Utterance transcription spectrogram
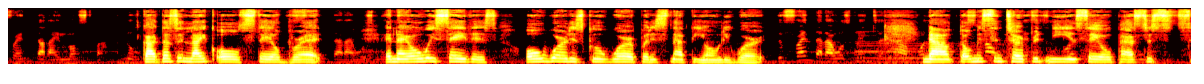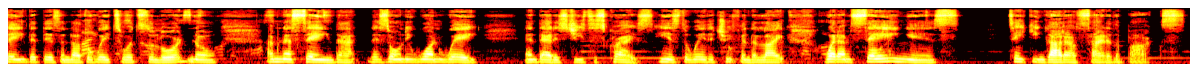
God doesn't like old stale bread. And I always say this old word is good word, but it's not the only word. Now, don't misinterpret me and say, oh, Pastor's saying that there's another way towards the Lord. No, I'm not saying that. There's only one way, and that is Jesus Christ. He is the way, the truth, and the light. What I'm saying is taking God outside of the box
